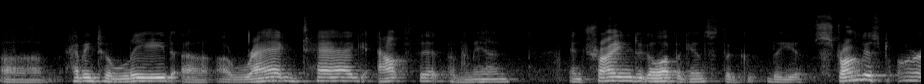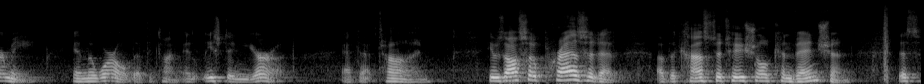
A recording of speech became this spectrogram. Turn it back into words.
uh, having to lead a, a ragtag outfit of men and trying to go up against the, the strongest army in the world at the time, at least in Europe at that time. He was also president of the Constitutional Convention, this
